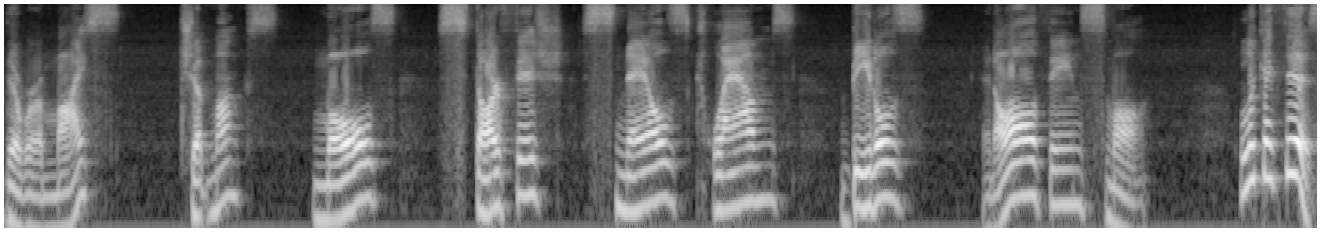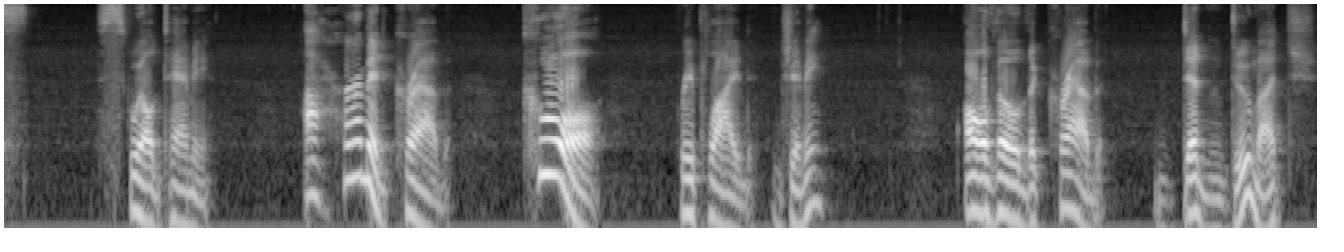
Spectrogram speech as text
There were mice, chipmunks, moles, starfish, snails, clams, beetles, and all things small. Look at this, squealed Tammy. A hermit crab. Cool, replied Jimmy. Although the crab didn't do much,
